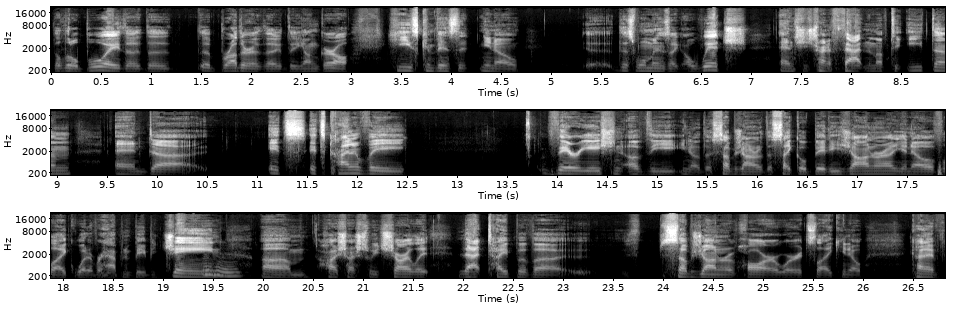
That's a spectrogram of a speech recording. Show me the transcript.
the little boy, the the, the brother of the, the young girl, he's convinced that you know uh, this woman is like a witch, and she's trying to fatten them up to eat them. And uh, it's it's kind of a variation of the you know the subgenre the psycho biddy genre you know of like whatever happened to baby jane Mhm. um hush hush sweet charlotte that type of uh subgenre of horror where it's like you know kind of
